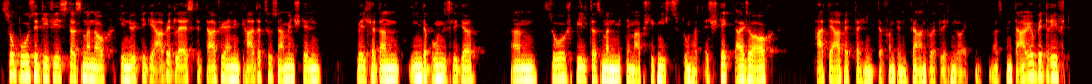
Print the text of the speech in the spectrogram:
so positiv ist, dass man auch die nötige Arbeit leistet, dafür einen Kader zusammenstellen, welcher dann in der Bundesliga ähm, so spielt, dass man mit dem Abstieg nichts zu tun hat. Es steckt also auch harte Arbeit dahinter von den verantwortlichen Leuten. Was den Dario betrifft,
